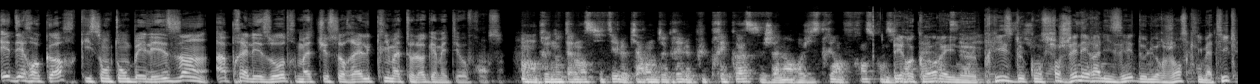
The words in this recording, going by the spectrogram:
Et des records qui sont tombés les uns après les autres. Mathieu Sorel, climatologue à Météo France. On peut notamment citer le 40 degrés le plus précoce jamais enregistré en France Des records et une prise de conscience généralisée de l'urgence climatique,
